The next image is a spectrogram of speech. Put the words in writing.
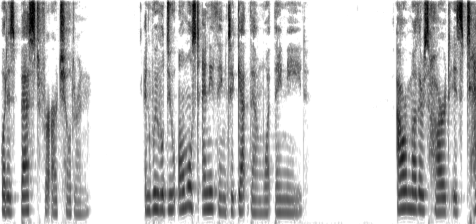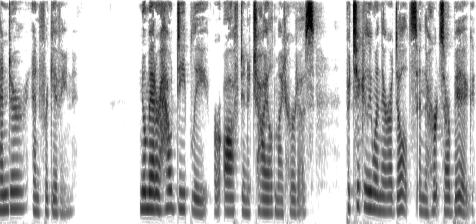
what is best for our children, and we will do almost anything to get them what they need. Our mother's heart is tender and forgiving. No matter how deeply or often a child might hurt us, particularly when they're adults and the hurts are big,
